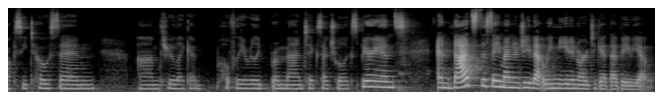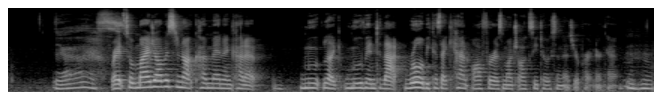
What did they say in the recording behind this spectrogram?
oxytocin, um, through like a hopefully a really romantic sexual experience, and that's the same energy that we need in order to get that baby out Yes. right so my job is to not come in and kind of move like move into that role because i can't offer as much oxytocin as your partner can Mm-hmm.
